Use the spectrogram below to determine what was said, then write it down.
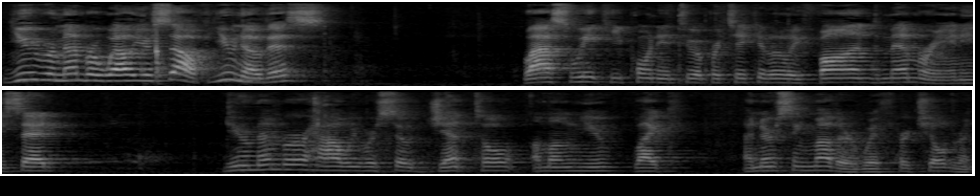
You remember well yourself. You know this. Last week, he pointed to a particularly fond memory and he said, Do you remember how we were so gentle among you, like a nursing mother with her children.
